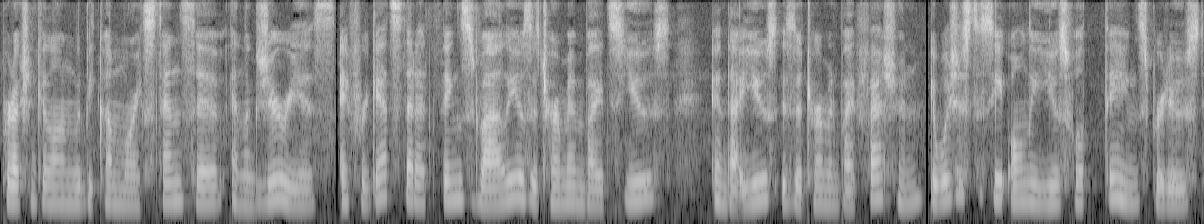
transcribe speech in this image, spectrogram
production can only become more extensive and luxurious. It forgets that a thing's value is determined by its use and that use is determined by fashion, it wishes to see only useful things produced,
